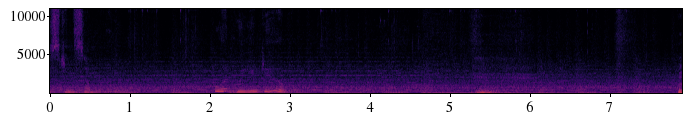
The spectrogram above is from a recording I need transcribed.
interest in someone. What will you do? Hmm.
